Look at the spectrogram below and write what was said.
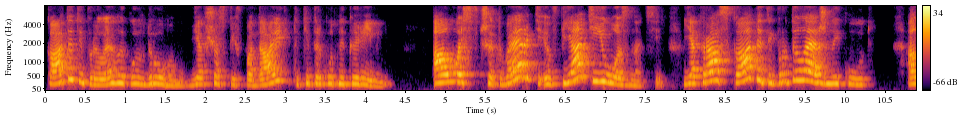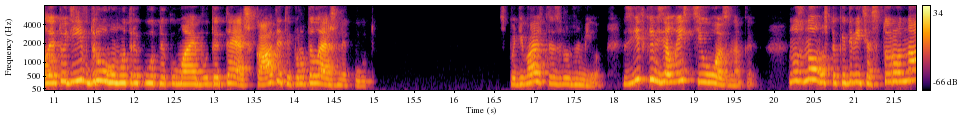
катет і прилеглий кут в другому. Якщо співпадають, такі трикутники рівні. А ось в четвертій, в п'ятій ознаці якраз катет і протилежний кут. Але тоді в другому трикутнику має бути теж катет і протилежний кут. Сподіваюсь, це зрозуміло. Звідки взялись ці ознаки? Ну, знову ж таки, дивіться, сторона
